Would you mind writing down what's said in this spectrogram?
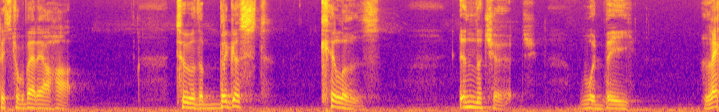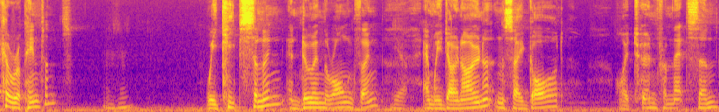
Let's talk about our heart. Two of the biggest killers in the church would be lack of repentance. Mm-hmm. We keep sinning and doing the wrong thing, Yeah. and we don't own it and say, God, I turn from that sin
